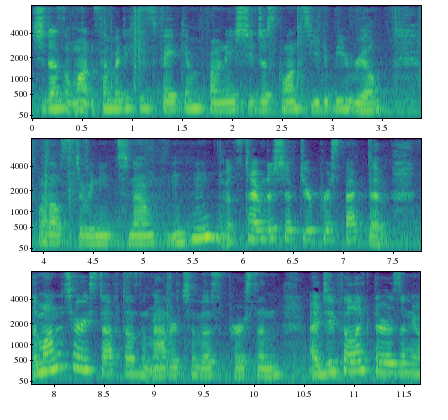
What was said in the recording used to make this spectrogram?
She doesn't want somebody who's fake and phony. She just wants you to be real. What else do we need to know? Mm -hmm. It's time to shift your perspective. The monetary stuff doesn't matter to this person. I do feel like there is a new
